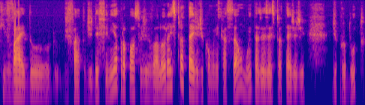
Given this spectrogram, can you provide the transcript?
que vai do, de fato, de definir a proposta de valor, a estratégia de comunicação, muitas vezes a estratégia de, de produto,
